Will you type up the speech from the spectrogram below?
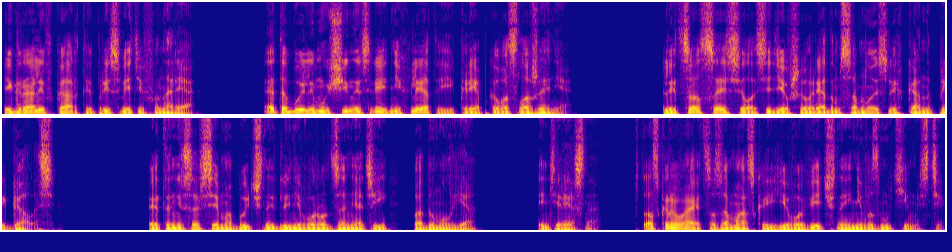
играли в карты при свете фонаря. Это были мужчины средних лет и крепкого сложения. Лицо Сесила, сидевшего рядом со мной, слегка напрягалось. Это не совсем обычный для него род занятий, подумал я. Интересно, что скрывается за маской его вечной невозмутимости?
